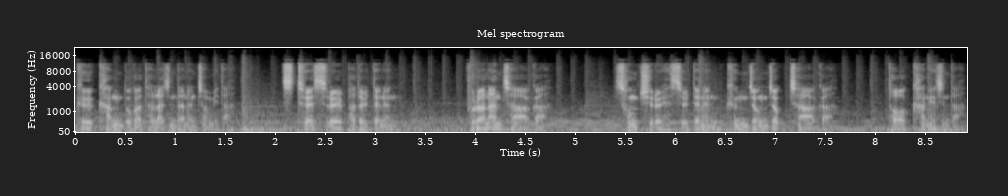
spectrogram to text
그 강도가 달라진다는 점이다. 스트레스를 받을 때는 불안한 자아가, 성취를 했을 때는 긍정적 자아가 더 강해진다.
